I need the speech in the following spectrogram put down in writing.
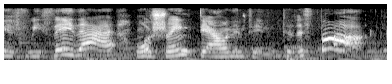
If we say that, we'll shrink down and fit into this box.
